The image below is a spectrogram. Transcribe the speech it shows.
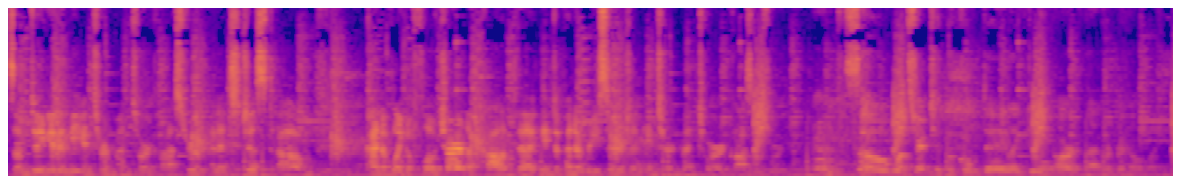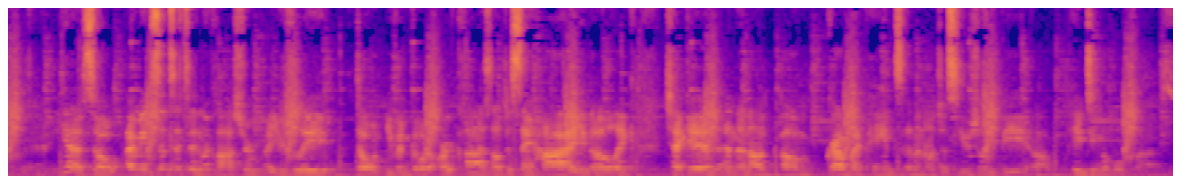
So I'm doing it in the intern mentor classroom, and it's just um, kind of like a flowchart of how the independent research and intern mentor classes work. Mm, so what's your typical day like doing art at River Hill like? Yeah, so I mean, since it's in the classroom, I usually don't even go to art class. I'll just say hi, you know, like check in, and then I'll um, grab my paints, and then I'll just usually be um, painting the whole class.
